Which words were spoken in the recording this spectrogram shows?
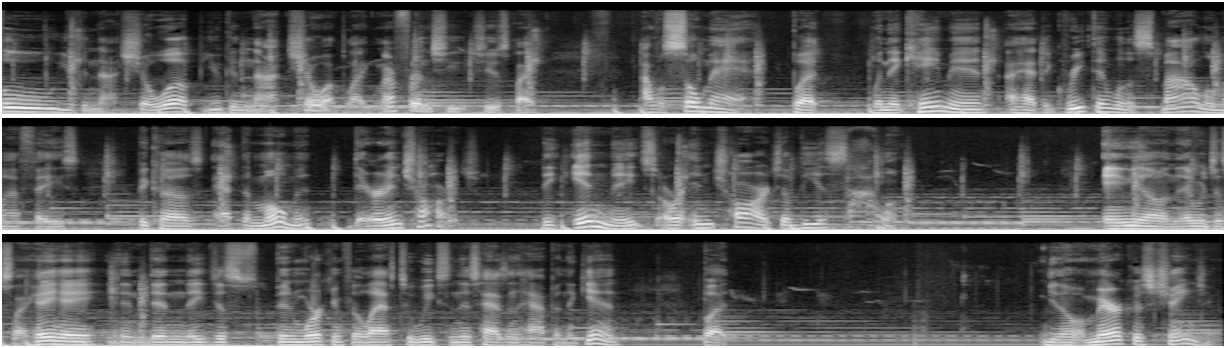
fool. You can not show up. You can not show up. Like my friend, she, she was like, I was so mad. But when they came in, I had to greet them with a smile on my face because at the moment, they're in charge. The inmates are in charge of the asylum. And you know, and they were just like, hey, hey, and then they just been working for the last two weeks and this hasn't happened again. But you know, America's changing.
